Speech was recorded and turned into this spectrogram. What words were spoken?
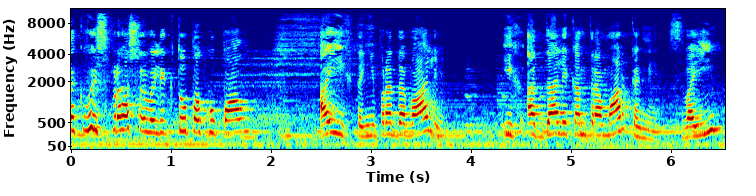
Так вы спрашивали, кто покупал? А их-то не продавали? Их отдали контрамарками своим?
